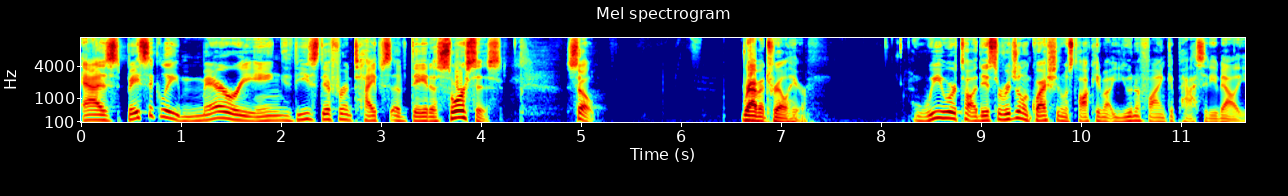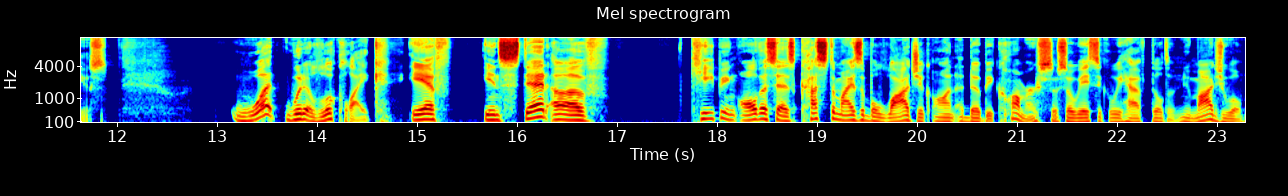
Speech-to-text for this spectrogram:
as basically marrying these different types of data sources. So, rabbit trail here. We were taught this original question was talking about unifying capacity values. What would it look like if instead of keeping all this as customizable logic on Adobe Commerce. So, so basically we have built a new module.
